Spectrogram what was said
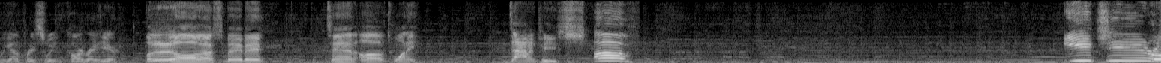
we got a pretty sweet card right here. Flawless, baby. 10 of 20. Diamond piece of Ichiro.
